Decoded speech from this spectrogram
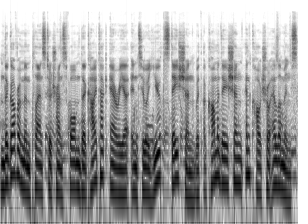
the government plans to transform the Kai Tak area into a youth station with accommodation and cultural elements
